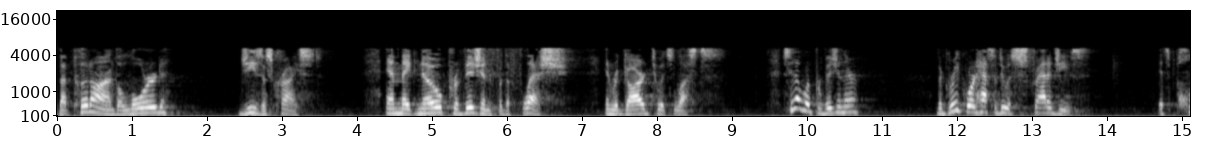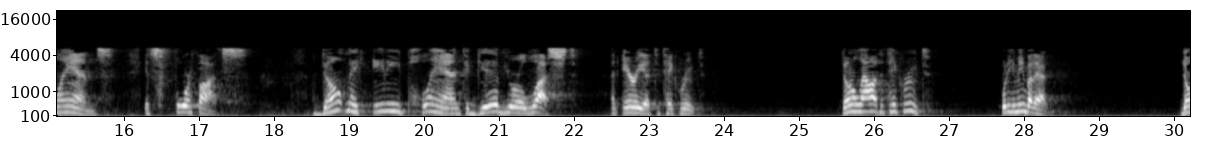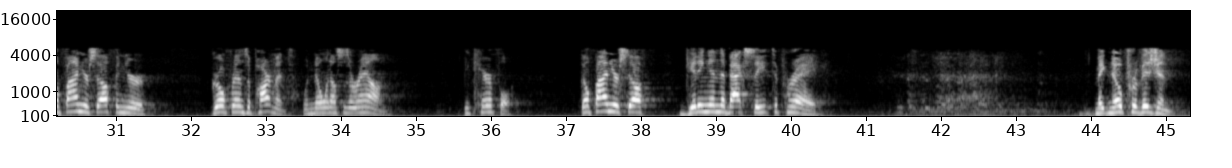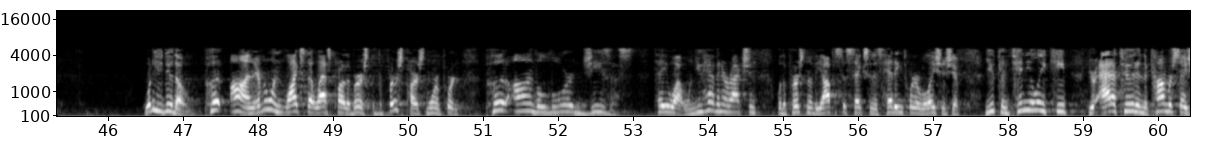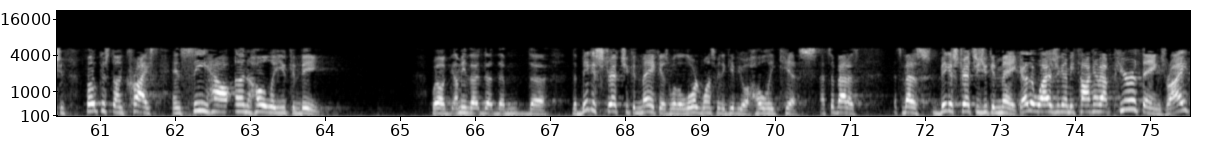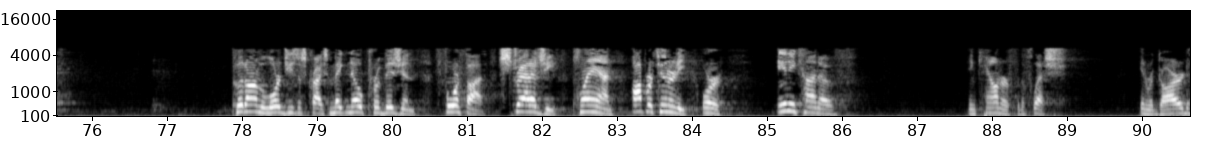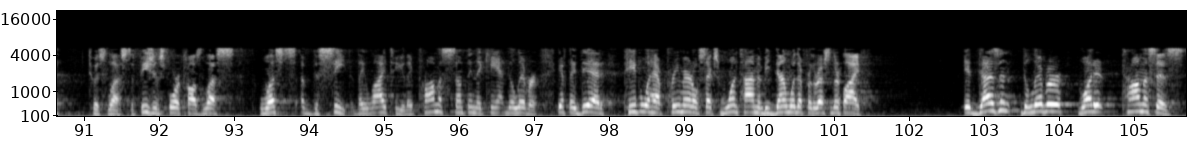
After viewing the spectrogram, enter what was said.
But put on the Lord Jesus Christ and make no provision for the flesh in regard to its lusts. See that word provision there? The Greek word has to do with strategies, it's plans, it's forethoughts. Don't make any plan to give your lust an area to take root. Don't allow it to take root. What do you mean by that? Don't find yourself in your girlfriend's apartment when no one else is around. Be careful. Don't find yourself getting in the back seat to pray. Make no provision. What do you do though? Put on, everyone likes that last part of the verse, but the first part is more important. Put on the Lord Jesus. Tell you what, when you have interaction with a person of the opposite sex and is heading toward a relationship, you continually keep your attitude and the conversation focused on Christ and see how unholy you can be. Well, I mean, the, the, the, the, the biggest stretch you can make is, well, the Lord wants me to give you a holy kiss. That's about as, that's about as big a stretch as you can make. Otherwise, you're going to be talking about pure things, right? Put on the Lord Jesus Christ. Make no provision, forethought, strategy, plan, opportunity, or any kind of encounter for the flesh in regard to its lusts. Ephesians 4 calls lusts lusts of deceit. They lie to you. They promise something they can't deliver. If they did, people would have premarital sex one time and be done with it for the rest of their life. It doesn't deliver what it promises.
